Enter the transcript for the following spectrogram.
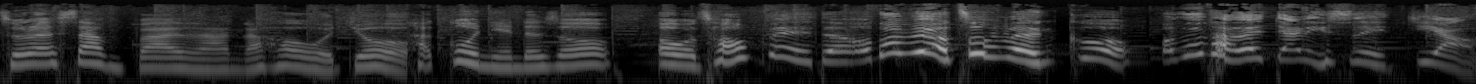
除了上班啊，然后我就他过年的时候，哦，我超废的，我都没有出门过，我都躺在家里睡觉，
